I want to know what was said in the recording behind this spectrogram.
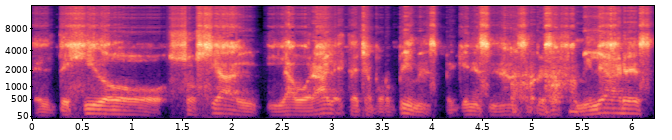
el tejido social y laboral está hecha por pymes, pequeñas y medianas empresas familiares,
